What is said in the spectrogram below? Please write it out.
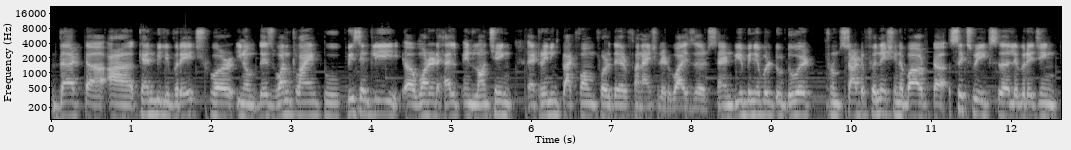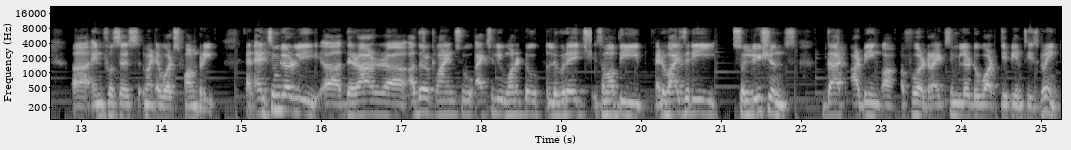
that uh, uh, can be leveraged for you know there's one client who recently uh, wanted help in launching a training platform for their financial advisors. And we've been able to do it from start to finish in about uh, six weeks uh, leveraging uh, infosys metaverse foundry. And, and similarly there are other clients who actually wanted to leverage some of the advisory solutions that are being offered, right? Similar to what KPMG is doing.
